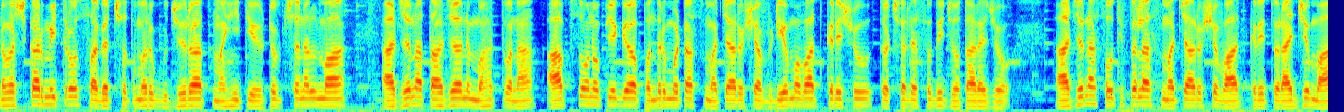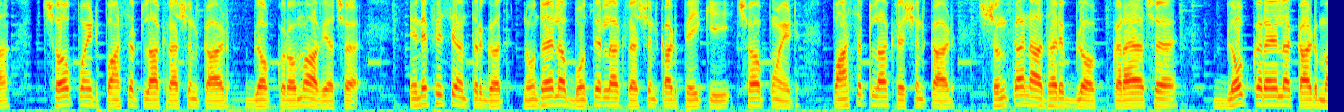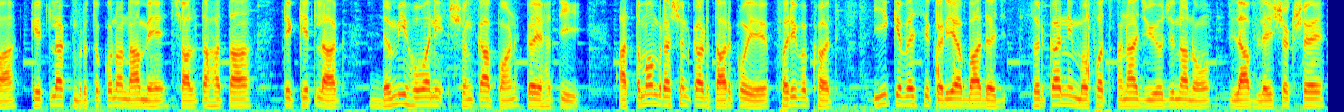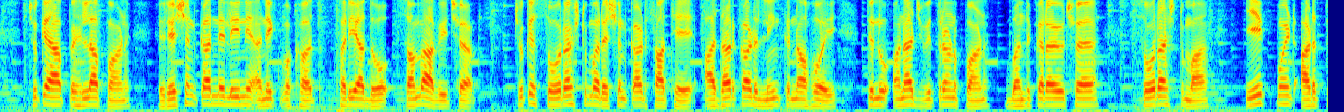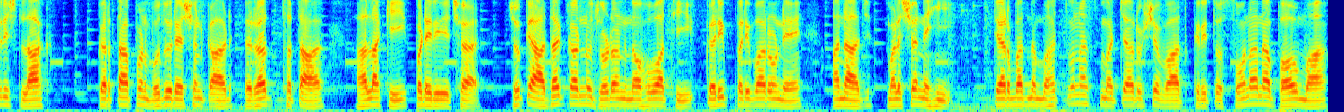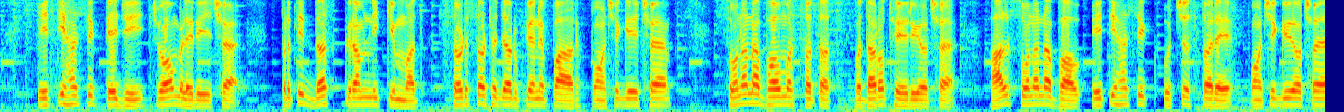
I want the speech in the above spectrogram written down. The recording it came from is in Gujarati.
નમસ્કાર મિત્રો, સ્વાગત છે તમારું ગુજરાત માહિતી યુટ્યુબ ચેનલમાં. આજના તાજા અને મહત્વના આપ સૌનો ઉપયોગ એવા પંદર મોટા સમાચાર વિશે વિડીયોમાં વાત કરીશું, તો છેલ્લે સુધી જોતા રહેજો. આજના સૌથી પહેલાં સમાચાર વિશે વાત કરીએ, તો રાજ્યમાં છ પોઈન્ટ પાસઠ લાખ રાશન કાર્ડ બ્લોક કરવામાં આવ્યા છે. એનએફએસી અંતર્ગત નોંધાયેલા બોતેર લાખ રાશન કાર્ડ પૈકી છ પોઈન્ટ પાસઠ લાખ રેશન કાર્ડ શંકાના આધારે બ્લોક કરાયા છે. બ્લોક કરાયેલા કાર્ડમાં કેટલાક મૃતકોના નામે ચાલતા હતા. તે કેટલાક ડમી હોવાની શંકા પણ કઈ હતી. આ તમામ રાશન કાર્ડ ધારકોએ ફરી વખત ઈ કેવાયસી કર્યા બાદ જ સરકારની મફત અનાજ યોજનાનો લાભ લઈ શકશે. જોકે આ પહેલાં પણ રેશન કાર્ડને લઈને અનેક વખત ફરિયાદો સામે આવી છે. જોકે સૌરાષ્ટ્રમાં રેશન કાર્ડ સાથે આધાર કાર્ડ લિંક ન હોય તેનું અનાજ વિતરણ પણ બંધ કરાયું છે. સૌરાષ્ટ્રમાં એક પોઈન્ટ આડત્રીસ લાખ કરતાં પણ વધુ રેશન કાર્ડ રદ થતાં હાલાકી પડી રહી છે. જોકે આધાર કાર્ડનું જોડાણ ન હોવાથી ગરીબ પરિવારોને અનાજ મળશે નહીં. ત્યારબાદના મહત્ત્વના સમાચાર વિશે વાત કરીએ તો સોનાના ભાવમાં ઐતિહાસિક તેજી જોવા મળી રહી છે. પ્રતિ દસ ગ્રામની કિંમત સડસઠ હજાર રૂપિયાને પાર પહોંચી ગઈ છે. સોનાના ભાવમાં સતત વધારો થઈ રહ્યો છે. હાલ સોનાના ભાવ ઐતિહાસિક ઉચ્ચ સ્તરે પહોંચી ગયો છે.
